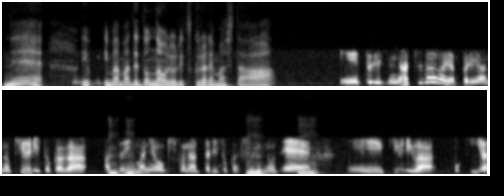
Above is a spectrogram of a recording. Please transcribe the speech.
ねえ。今までどんなお料理作られました？えーっとですね、夏場はやっぱりあのきゅうりとかがあっという間に大きくなったりとかするので、うんえーきゅうりは大きいや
